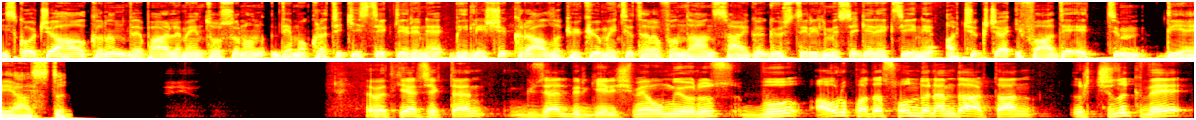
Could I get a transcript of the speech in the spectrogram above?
İskoçya halkının ve parlamentosunun demokratik isteklerine Birleşik Krallık hükümeti tarafından saygı gösterilmesi gerektiğini açıkça ifade ettim diye yazdı. Evet gerçekten güzel bir gelişme umuyoruz. Bu Avrupa'da son dönemde artan ırkçılık ve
